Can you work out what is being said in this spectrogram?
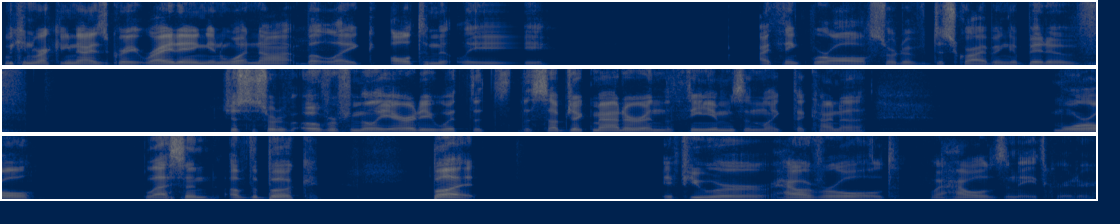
we can recognize great writing and whatnot, but like ultimately, I think we're all sort of describing a bit of just a sort of over familiarity with the the subject matter and the themes and like the kind of moral lesson of the book. But if you were however old, well, how old is an eighth grader?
